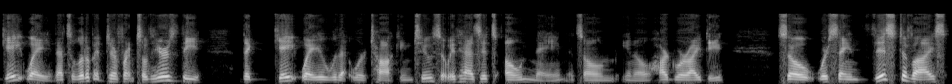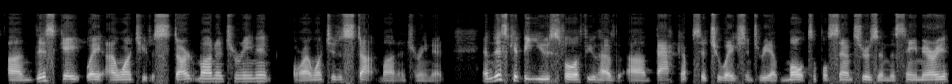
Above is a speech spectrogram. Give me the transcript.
Gateway, that's a little bit different. So here's the the gateway that we're talking to. So it has its own name, its own you know hardware ID. So we're saying this device on this gateway, I want you to start monitoring it or I want you to stop monitoring it. And this could be useful if you have uh, backup situations where you have multiple sensors in the same area,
